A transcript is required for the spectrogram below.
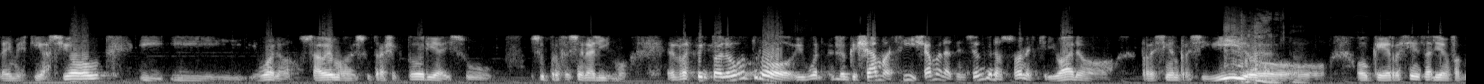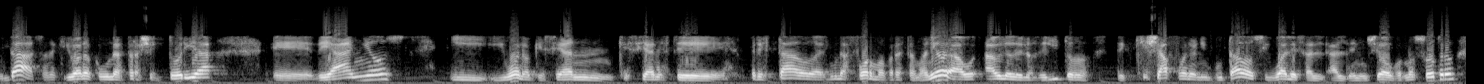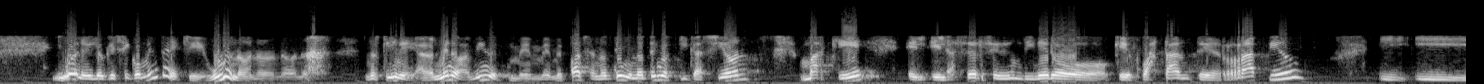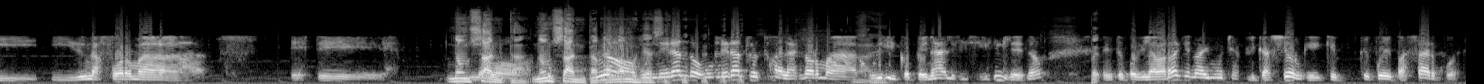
investigación y, y, bueno, sabemos de su trayectoria y su su profesionalismo. Respecto a lo otro, y bueno, lo que llama, sí, llama la atención que no son escribanos recién recibidos o, que recién salían de facultad, son escribanos con una trayectoria eh, de años y, bueno, que se han, que se han este, prestado de alguna forma para esta maniobra. Hablo de los delitos de que ya fueron imputados, iguales al, denunciado por nosotros. Y bueno, y lo que se comenta es que uno no, no, no, no no tiene, al menos a mí me, me, pasa, no tengo, no tengo explicación más que el, el, hacerse de un dinero que es bastante rápido y, y, de una forma este non santa, non santa, no, vulnerando, vulnerando todas las normas jurídico-penales y civiles, ¿no? Este, porque la verdad que no hay mucha explicación que, que, que puede pasar, pues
